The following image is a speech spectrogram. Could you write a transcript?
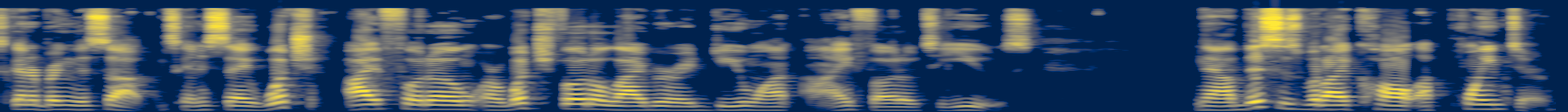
it's going to bring this up. It's going to say which iPhoto or which photo library do you want iPhoto to use. Now this is what I call a pointer.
